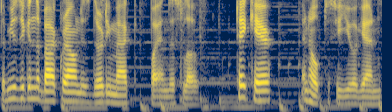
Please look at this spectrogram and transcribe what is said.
The music in the background is Dirty Mac by Endless Love. Take care and hope to see you again.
